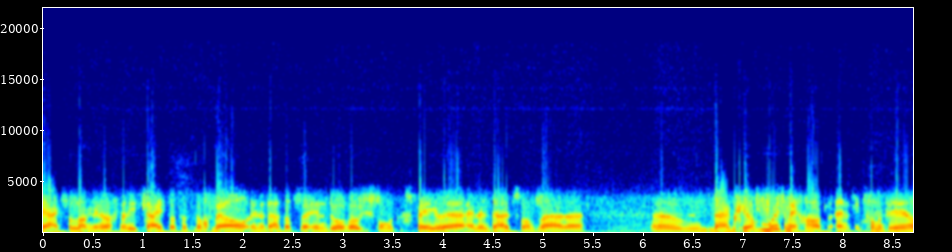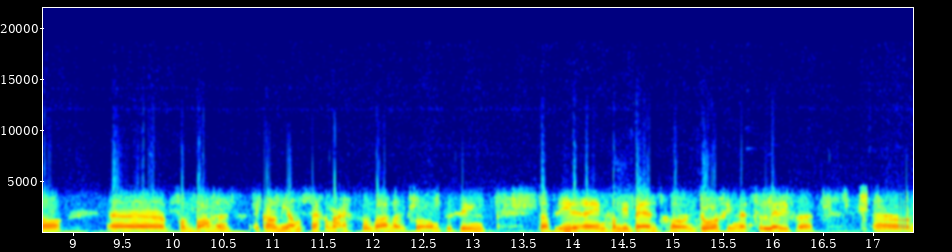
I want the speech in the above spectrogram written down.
ja, ik verlangde heel erg naar die tijd dat het nog wel, inderdaad, dat we in Doorrozen stonden te spelen en in Duitsland waren. Ehm, daar heb ik heel veel moeite mee gehad. En ik vond het heel eh, verwarrend. Ik kan het niet anders zeggen, maar echt verwarrend. Gewoon om te zien dat iedereen van die band gewoon doorging met zijn leven. Ehm,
